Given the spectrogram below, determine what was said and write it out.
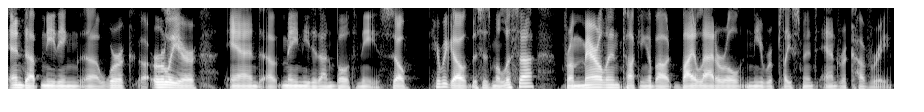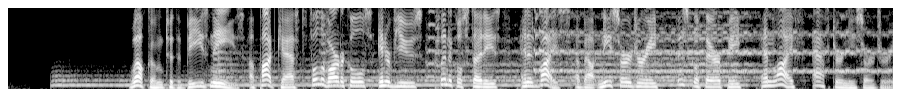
end up needing uh, work uh, earlier and uh, may need it on both knees. So, here we go. This is Melissa from Maryland talking about bilateral knee replacement and recovery. Welcome to The Bee's Knees, a podcast full of articles, interviews, clinical studies, and advice about knee surgery, physical therapy, and life after knee surgery.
